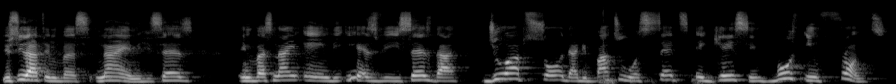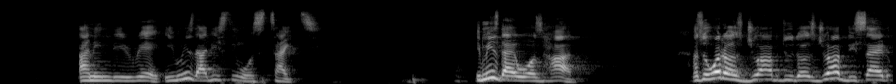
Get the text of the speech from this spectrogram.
You see that in verse 9. He says, in verse 9a in the ESV, he says that Joab saw that the battle was set against him both in front and in the rear. It means that this thing was tight. It means that it was hard. And so, what does Joab do? Does Joab decide,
